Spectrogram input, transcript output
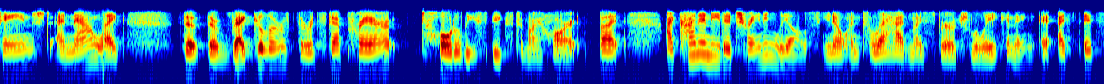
changed, and now like the the regular third step prayer totally speaks to my heart. But I kind of needed training wheels, you know, until I had my spiritual awakening. It, it's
